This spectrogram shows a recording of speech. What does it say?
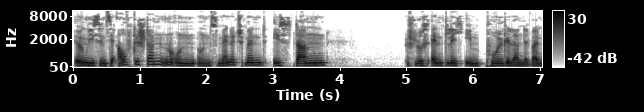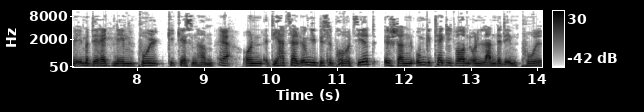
Irgendwie sind sie aufgestanden und, und das Management ist dann schlussendlich im Pool gelandet, weil wir immer direkt neben dem Pool gegessen haben. Ja. Und die hat's halt irgendwie ein bisschen provoziert, ist dann umgetackelt worden und landet im Pool.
